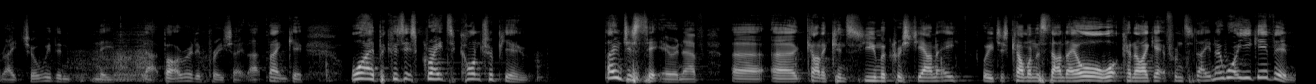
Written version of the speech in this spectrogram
Rachel. We didn't need that, but I really appreciate that. Thank you. Why? Because it's great to contribute. Don't just sit here and have uh, uh, kind of consumer Christianity where you just come on a Sunday, oh, what can I get from today? No, what are you giving?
